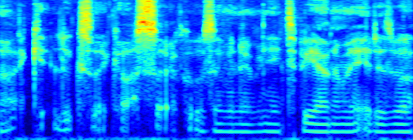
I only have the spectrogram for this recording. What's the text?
Okay, it looks like our circles are going to need to be animated as well.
